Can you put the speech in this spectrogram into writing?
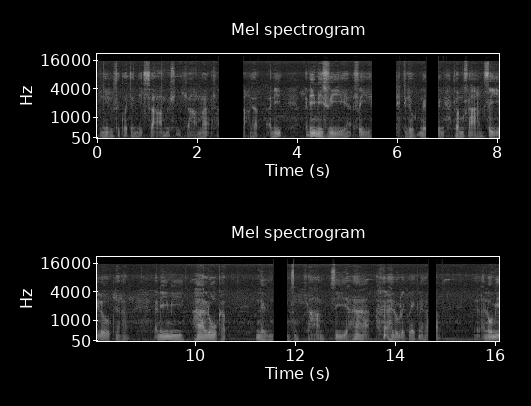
อันนี้รู้สึกว่าจะมีสามหรือสี่สามอะสามครับ อันนี้อันนี้มีสี่ฮะสี่สี่ลูกหนึ่งสองสามสี่ลูกนะครับ อันนี้มีห้าลูกครับหนึ่ง สามสี่ห้าลูกเล็ก ๆ นะครับอันนู้นมี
